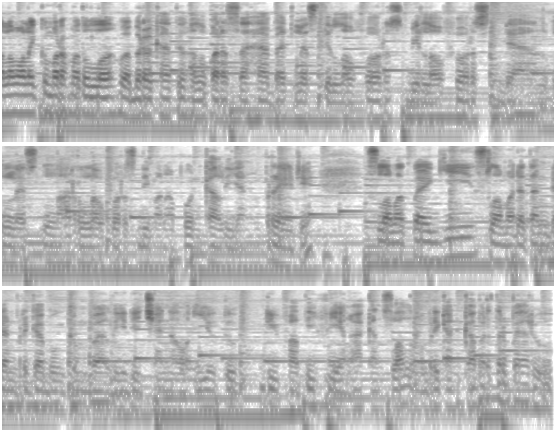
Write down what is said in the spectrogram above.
Assalamualaikum warahmatullahi wabarakatuh. Halo para sahabat Lesti Lovers, Belovers, dan Leslar Lovers di mana pun kalian berada. Selamat pagi, selamat datang dan bergabung kembali di channel Youtube Diva TV Yang akan selalu memberikan kabar terbaru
